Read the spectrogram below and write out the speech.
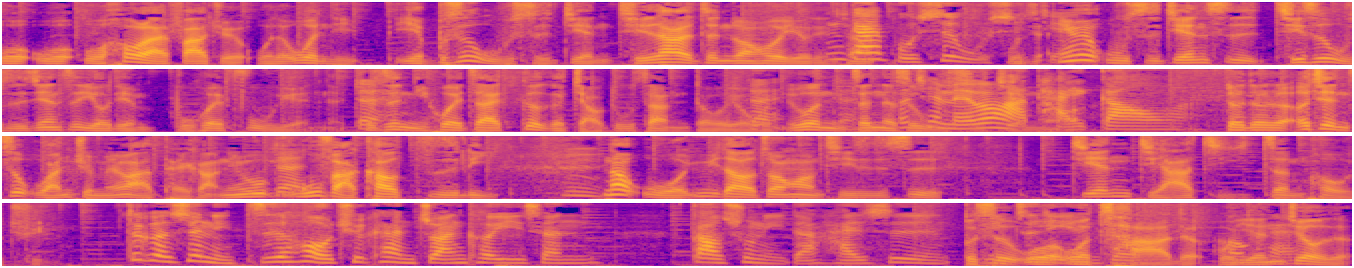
我我我后来发觉我的问题也不是五十肩，其实它的症状会有点像应该不是五十肩，因为五十肩是其实五十肩是有点不会复原的，就是你会在各个角度上你都有问题。如果你真的是而且没办法抬高嘛，对对对，而且你是完全没办法抬高，你无无法靠自力。嗯，那我遇到的状况其实是肩胛脊症候群，这个是你之后去看专科医生告诉你的，还是不是我我查的，我研究的，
